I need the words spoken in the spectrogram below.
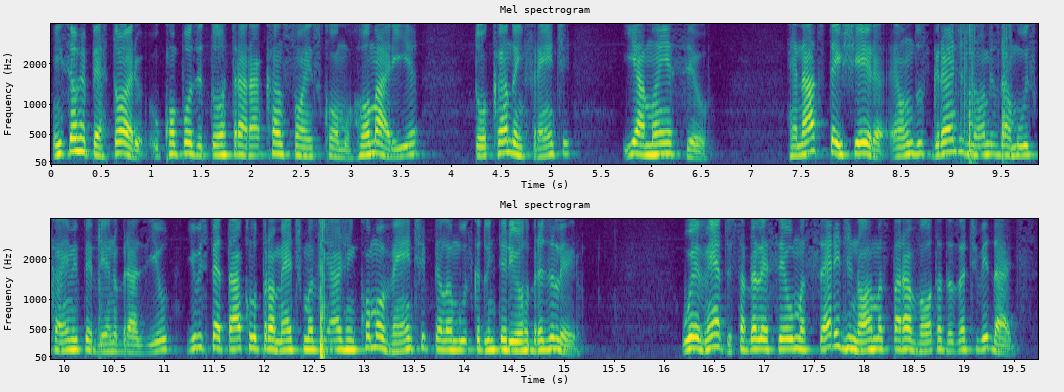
Em seu repertório, o compositor trará canções como Romaria, Tocando em Frente e Amanheceu, Renato Teixeira é um dos grandes nomes da música MPB no Brasil e o espetáculo promete uma viagem comovente pela música do interior brasileiro. O evento estabeleceu uma série de normas para a volta das atividades.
